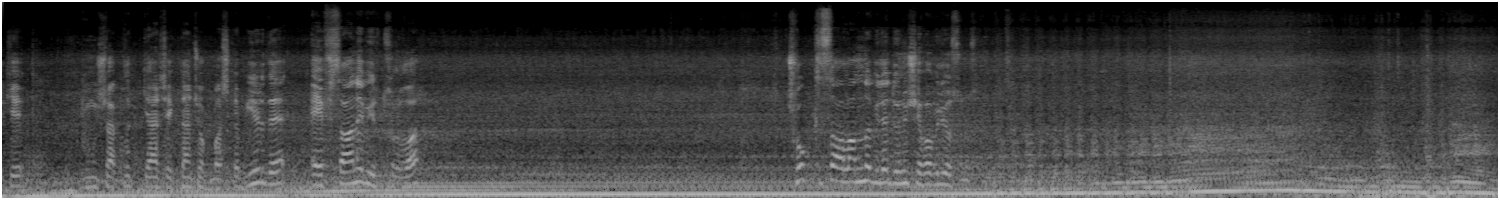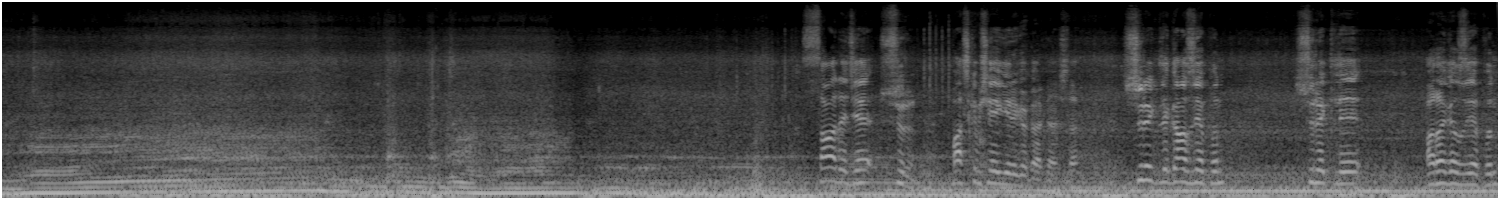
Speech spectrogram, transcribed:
Direksiyondaki yumuşaklık gerçekten çok başka. Bir de efsane bir tur var. Çok kısa alanda bile dönüş yapabiliyorsunuz. Sadece sürün. Başka bir şeye gerek yok arkadaşlar. Sürekli gaz yapın. Sürekli ara gazı yapın.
